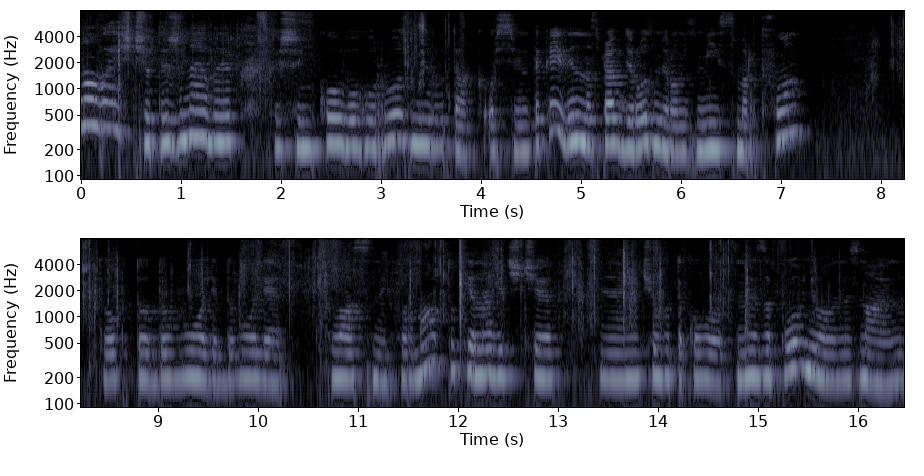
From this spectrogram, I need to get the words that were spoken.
новий щотижневик кишенькового розміру. Так, ось він такий. Він насправді розміром з мій смартфон. Тобто доволі доволі класний формат. Тут я навіть ще е, нічого такого не заповнювала, не знаю. ну,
